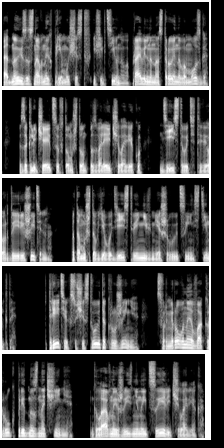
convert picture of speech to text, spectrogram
Одно из основных преимуществ эффективного, правильно настроенного мозга заключается в том, что он позволяет человеку действовать твердо и решительно, потому что в его действия не вмешиваются инстинкты. В-третьих, существует окружение, сформированное вокруг предназначения, главной жизненной цели человека,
